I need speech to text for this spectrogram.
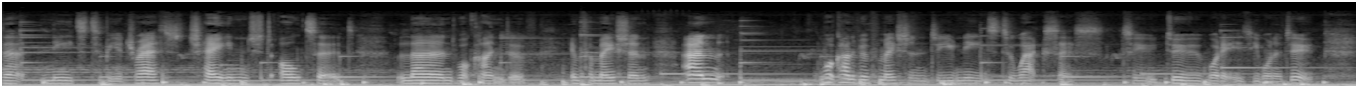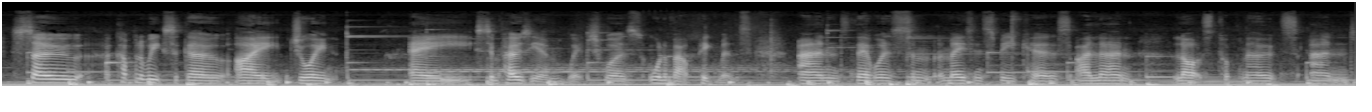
that needs to be addressed, changed, altered, learned? What kind of information? And what kind of information do you need to access to do what it is you want to do? So, a couple of weeks ago, I joined a symposium which was all about pigments, and there was some amazing speakers. I learned lots, took notes, and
